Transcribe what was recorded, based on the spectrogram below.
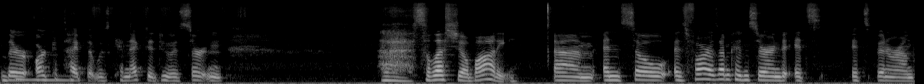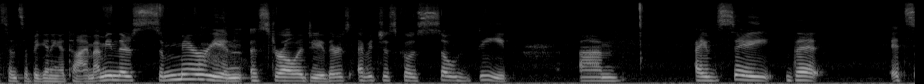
their archetype that was connected to a certain uh, celestial body. Um, and so, as far as I'm concerned, it's it's been around since the beginning of time. I mean, there's Sumerian astrology. There's I mean, it just goes so deep. Um, I'd say that it's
